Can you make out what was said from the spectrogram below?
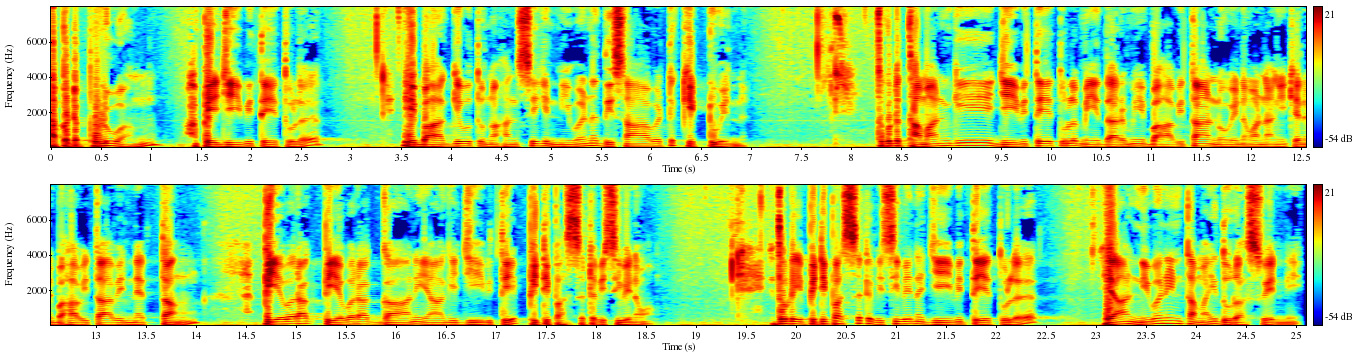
අපට පුළුවන් අපේ ජීවිතය තුළ ඒ භාග්‍යවතුන් වහන්සේගේ නිවන දිසාවට කිට්ටු වෙන්න. එතකොට තමන්ගේ ජීවිතය තුළ මේ ධර්මයේ භාවිතා නොවෙනවා නම් ඒ කියන්නේ භාවිතාවෙන් නැත්තම් පියවරක් පියවරක් ගානේ යාගේ ජීවිතේ පිටිපස්සට විසි වෙනවා. එතකොට මේ පිටිපස්සට විසි වෙන ජීවිතය තුළ එයා නිවනින් තමයි දුරස් වෙන්නේ.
